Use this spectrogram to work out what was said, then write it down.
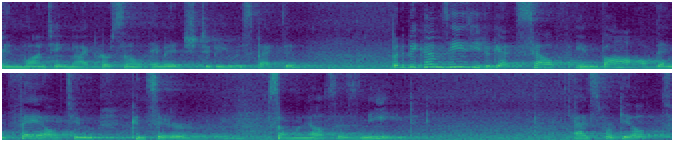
in wanting my personal image to be respected. But it becomes easy to get self-involved and fail to consider someone else's need. As for guilt,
